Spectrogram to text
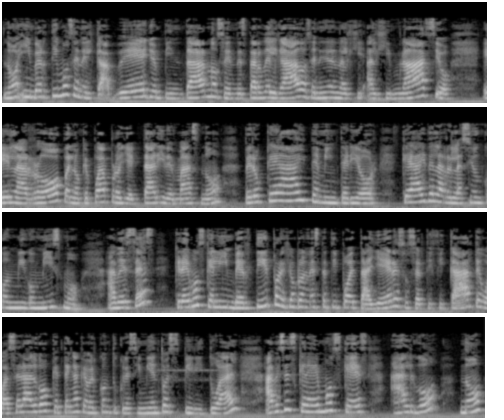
¿no? Invertimos en el cabello, en pintarnos, en estar delgados, en ir al gimnasio, en la ropa, en lo que pueda proyectar y demás, ¿no? Pero ¿qué hay de mi interior? ¿Qué hay de la relación conmigo mismo? A veces creemos que el invertir, por ejemplo, en este tipo de talleres o certificarte o hacer algo que tenga que ver con tu crecimiento espiritual, a veces creemos que es algo, ¿no?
